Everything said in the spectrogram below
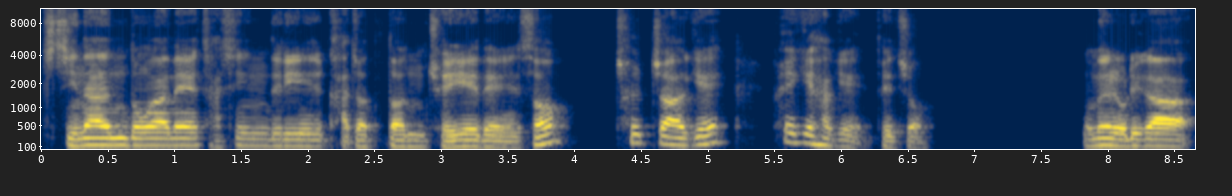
지난 동안에 자신들이 가졌던 죄에 대해서 철저하게 회개하게 되죠. 오늘 우리가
